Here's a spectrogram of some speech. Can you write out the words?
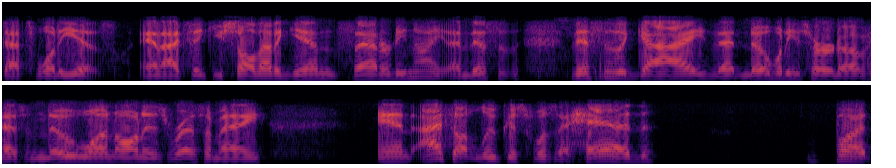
that's what he is. And I think you saw that again Saturday night. And this is this is a guy that nobody's heard of, has no one on his resume. And I thought Lucas was ahead, but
